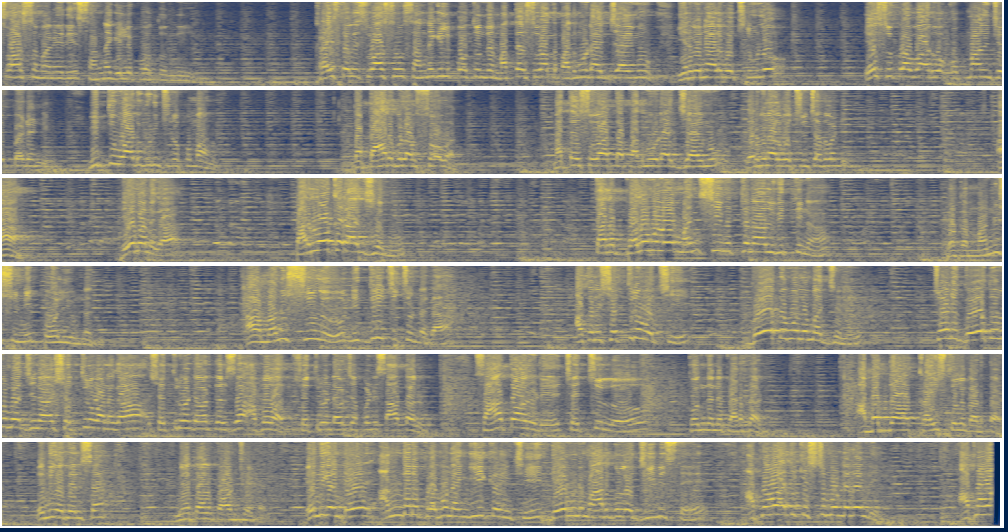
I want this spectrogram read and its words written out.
విశ్వాసం అనేది సన్నగిల్లిపోతుంది. క్రైస్తవ విశ్వాసం సన్నగిల్లిపోతుంది. మత్తయి సువార్త పదమూడు అధ్యాయము ఇరవై నాలుగు వచనంలో యేసుప్రభు వారు ఒక ఉపమానం చెప్పాడండి. విత్తువాడు గురించిన ఉపమానం. The parable of sower. Mattayi సువార్త పదమూడు అధ్యాయము ఇరవై నాలుగు వచ్చిన చదవండి. ఆ, ఏమనగా పరలోక రాజ్యము తన పొలములో మంచి విత్తనాలు విత్తిన ఒక మనుషుని పోలి ఉన్నది. ఆ మనుష్యులు నిద్రించుచుండగా అతని శత్రువు వచ్చి గోధుమల మధ్యను చూడండి గోధుమల మధ్యన శత్రువు అనగా శత్రువు అంటే ఎవరు తెలుసా? అపవాదు. శత్రువు అంటే ఎవరు చెప్పండి? సాతానుడు. సాతానుడే చర్చిల్లో కొందరిని పెడతాడు. అబద్ధ క్రైస్తువులు పెడతాడు. ఎందుకో తెలుసా? మిగతాను పాడు చేయటం. ఎందుకంటే అందరూ ప్రభుని అంగీకరించి దేవుని మార్గంలో జీవిస్తే అపవాదికి ఇష్టం ఉండదండి. അപവാ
